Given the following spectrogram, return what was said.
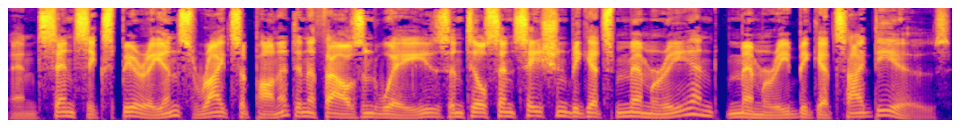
and sense experience writes upon it in a thousand ways until sensation begets memory and memory begets ideas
